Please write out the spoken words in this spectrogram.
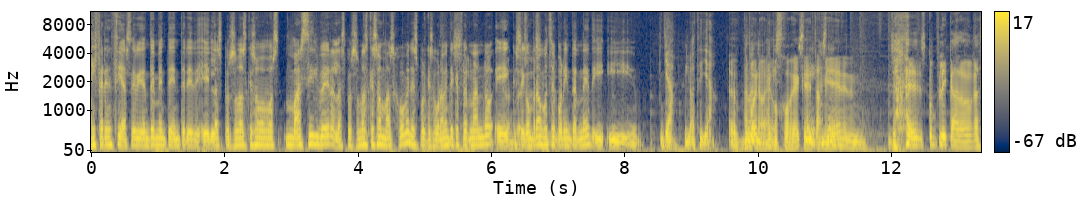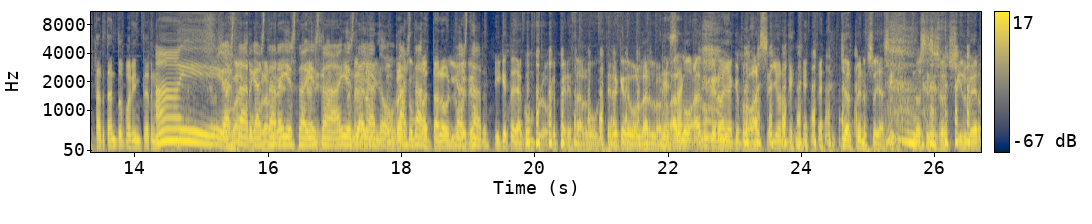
diferencias, evidentemente, entre eh, las personas que somos más silver a las personas que son más jóvenes, porque seguramente que Fernando eh, se compra un coche por internet y, ya, y lo hace ya. Eh, bueno, ojo, que también... es complicado gastar tanto por internet. Ay, gastar, gastar, ahí está, ahí está, ahí está el dato. Comprarte un pantalón y, gastar. ¿y qué talla compro? Qué pereza, luego que tener que devolverlo, ¿no? Algo, algo, que no haya que probarse. Yo creo que yo al menos soy así. No sé si soy silver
